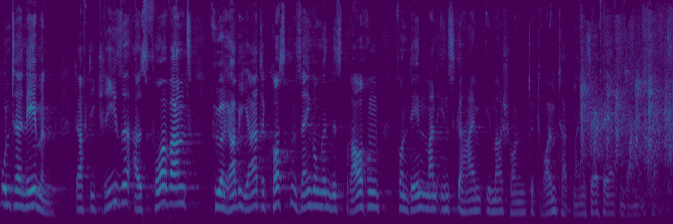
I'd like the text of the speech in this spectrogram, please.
Unternehmen darf die Krise als Vorwand für rabiate Kostensenkungen missbrauchen, von denen man insgeheim immer schon geträumt hat, meine sehr verehrten Damen und Herren.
